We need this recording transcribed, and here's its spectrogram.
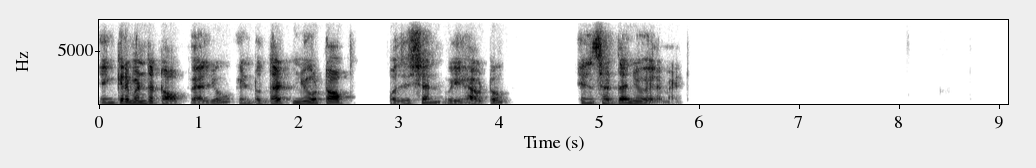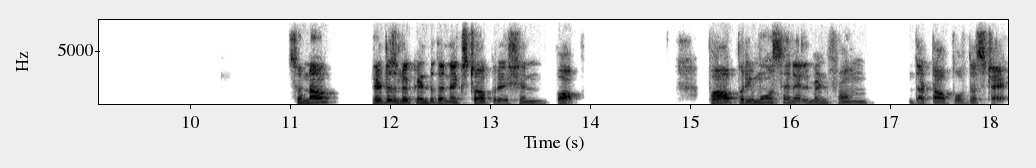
increment the top value into that new top position, we have to insert the new element. So now let us look into the next operation, pop. Pop removes an element from the top of the stack.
